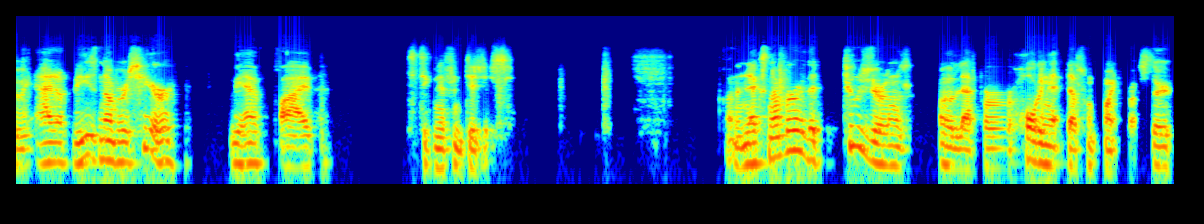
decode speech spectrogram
So we add up these numbers here, we have five significant digits. On the next number, the two zeros on the left are holding that decimal point for us. They're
